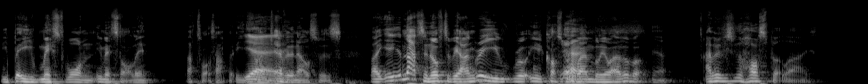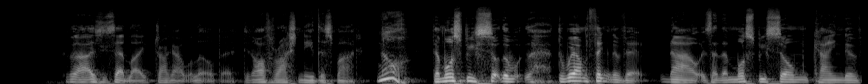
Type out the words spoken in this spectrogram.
He, he missed one. He missed all in. That's what's happened. He, Yeah. like, everything else was like, and that's enough to be angry. You, you cost me Yeah. Wembley or whatever, but yeah. I mean, he's been hospitalized. As you said, like drag out a little bit. Did Arthur Ashe need this match? No. There must be so the, the way I'm thinking of it now is that there must be some kind of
